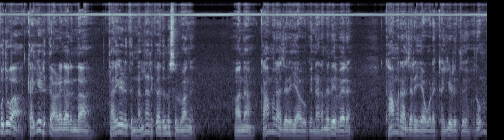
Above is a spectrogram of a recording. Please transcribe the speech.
பொதுவாக கையெழுத்து அழகாக இருந்தால் தலையெழுத்து நல்லா இருக்காதுன்னு சொல்லுவாங்க ஆனால் காமராஜர் ஐயாவுக்கு நடந்ததே வேற. காமராஜர் ஐயாவோட கையெழுத்து ரொம்ப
